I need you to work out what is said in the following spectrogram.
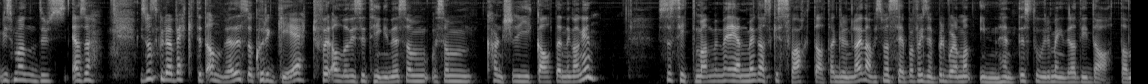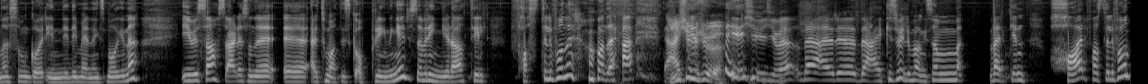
hvis man, du, altså, hvis man skulle ha vektet annerledes og korrigert for alle disse tingene som, som kanskje gikk galt denne gangen, så sitter man igjen med ganske svakt datagrunnlag. Da. Hvis man ser på for hvordan man innhenter store mengder av de dataene som går inn i de meningsmålingene. I USA så er det sånne eh, automatiske oppringninger som ringer da til fasttelefoner. det er, det er Ikke, I 2020. Det er, det er ikke så veldig mange som verken har fasttelefon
